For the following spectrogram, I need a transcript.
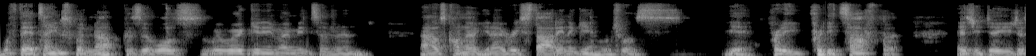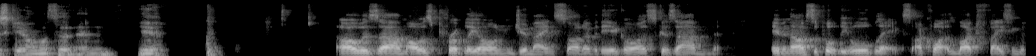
with that team splitting up because it was we were getting momentum and I was kind of you know restarting again, which was yeah pretty pretty tough. But as you do, you just get on with it and yeah. I was um I was probably on Jermaine's side over there, guys, because um even though I support the All Blacks, I quite liked facing the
